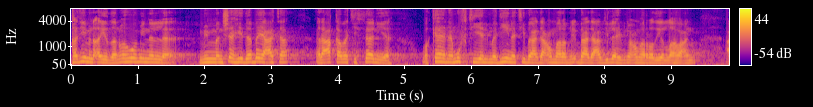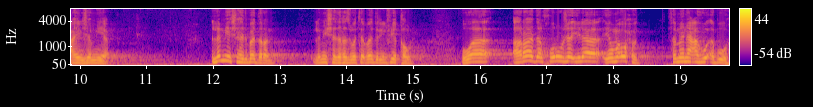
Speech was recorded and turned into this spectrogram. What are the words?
قديما أيضا وهو من ممن شهد بيعة العقبة الثانية وكان مفتي المدينة بعد عمر بعد عبد الله بن عمر رضي الله عن عن الجميع. لم يشهد بدرا لم يشهد غزوة بدر في قول وأراد الخروج إلى يوم أحد فمنعه أبوه.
